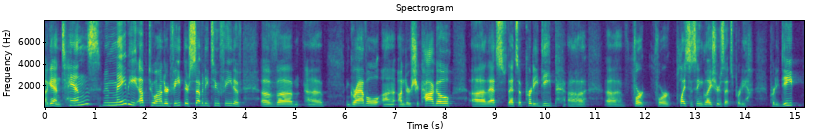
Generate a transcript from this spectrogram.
again, tens, maybe up to 100 feet. There's 72 feet of, of um, uh, gravel uh, under Chicago. Uh, that's, that's a pretty deep uh, for, for Pleistocene glaciers, that's pretty, pretty deep.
